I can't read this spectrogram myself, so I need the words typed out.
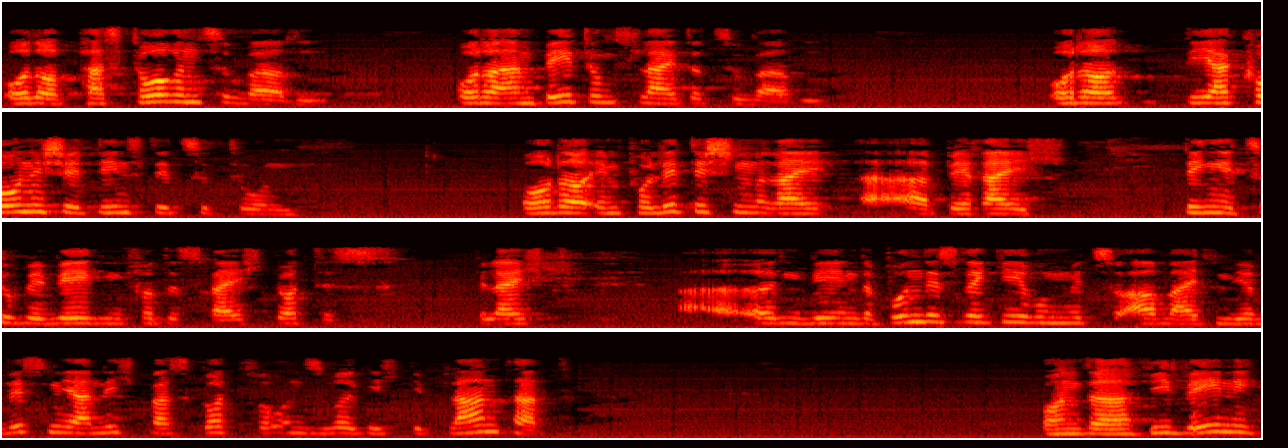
oder Pastoren zu werden oder Anbetungsleiter zu werden oder diakonische Dienste zu tun oder im politischen äh, Bereich Dinge zu bewegen für das Reich Gottes. Vielleicht äh, irgendwie in der Bundesregierung mitzuarbeiten. Wir wissen ja nicht, was Gott für uns wirklich geplant hat. Und äh, wie wenig,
